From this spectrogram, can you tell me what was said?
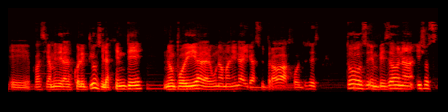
eh, básicamente eran los colectivos y la gente no podía de alguna manera ir a su trabajo. Entonces, todos empezaron a, ellos,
